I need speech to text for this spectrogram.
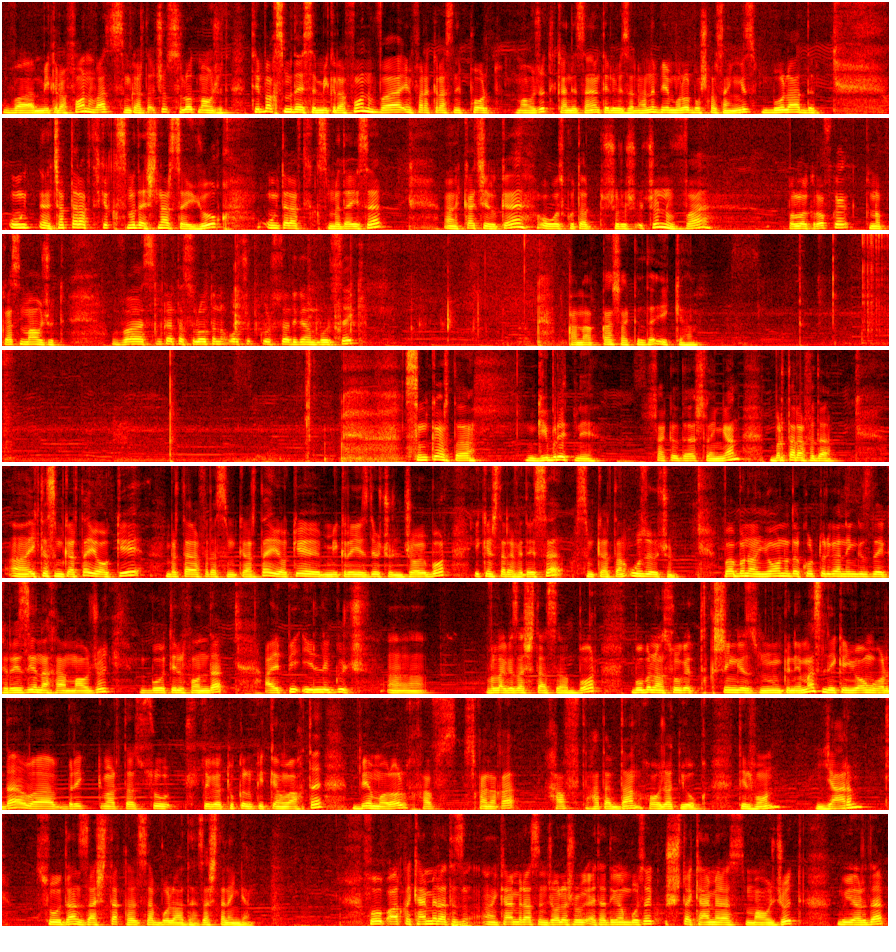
va mikrofon va sim karta uchun slot mavjud. Tepa qismida esa mikrofon va infrakrasniy port mavjud. Konditsioner televizorlarni bemalol boshqarsangiz bo'ladi. O'ng e, chap tarafdagi qismida hech narsa yo'q. O'ng tarafdagi qismida esa e, kachelka ovoz ko'tarib tushirish uchun va blokirovka knopkasi mavjud. Va sim karta slotini ochib ko'rsatadigan bo'lsak qanaqa shaklda ekan? Sim karta ah, gibridniy shaklda ishlangan. Bir tarafida ah, ikkita sim karta yoki bir tarafida sim karta yoki mikro sd uchun joy bor. Ikkinchi tarafida esa sim kartani o'zi uchun. Va buni yonida ko'rib turganingizdek rezina ham mavjud. Bu telefonda ip53 ah, vlagozashtasi bor. Bu bilan suvga tiqishingiz mumkin emas lekin yomg'irda va bir ikki marta suv ustiga to'kilib ketgan vaqti bemalol xavf hech qanaqa xavf xatardan hojat yo'q. Telefon yarim suvdan zashta qilsa bo'ladi zashtalangan. Ho'p orqa kamera kamerasini joylashuviga aytadigan bo'lsak uchta kamerasi mavjud. Bu yerda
